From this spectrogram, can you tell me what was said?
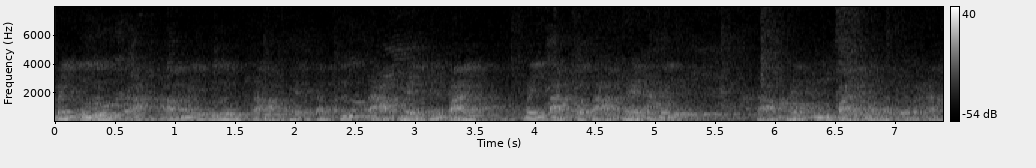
ไม่เกินสามอ่าไม่เกินไม่เกินสามแผ่นขึ้นสามแผ่นขึ้นไป ไม่ต่ำกว่าสามแผ่นไม่สามแผ่นขึ้นไปนะครับนะครับ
